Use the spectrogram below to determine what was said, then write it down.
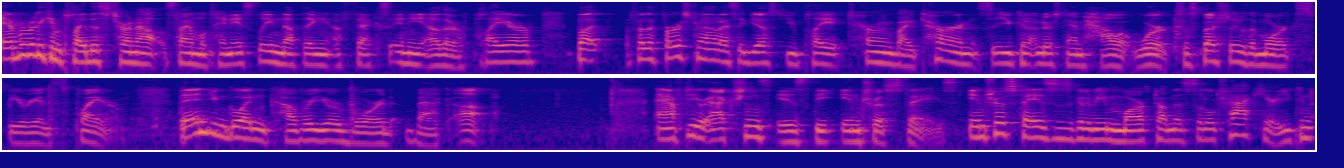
Everybody can play this turn out simultaneously, nothing affects any other player, but for the first round I suggest you play it turn by turn so you can understand how it works, especially with a more experienced player. Then you can go ahead and cover your board back up. After your actions is the interest phase. Interest phase is going to be marked on this little track here. You can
